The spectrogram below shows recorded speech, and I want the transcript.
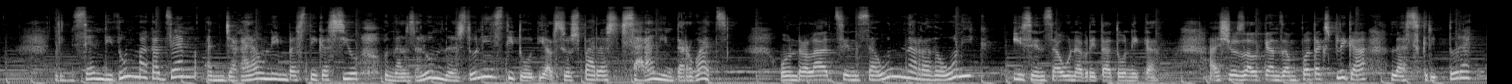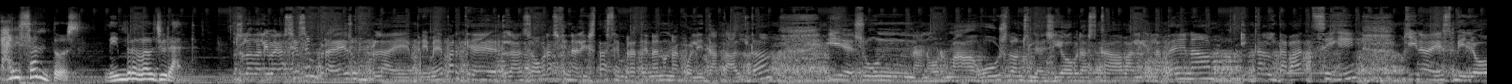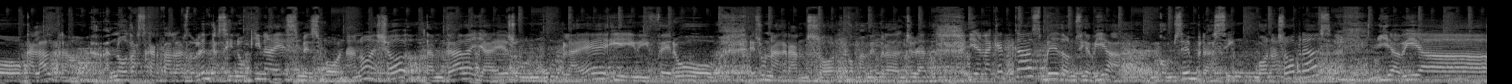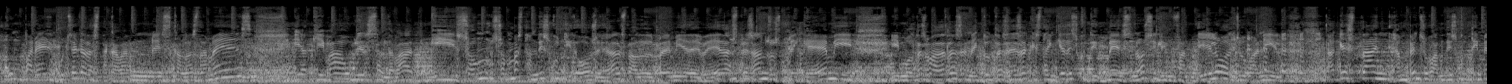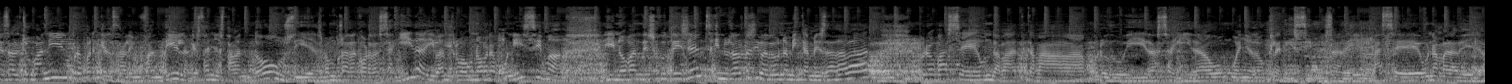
L'incendi d'un magatzem engegarà una investigació on els alumnes d'un institut i els seus pares seran interrogats. Un relat sense un narrador únic i sense una veritat única. Això és el que ens en pot explicar l'escriptora Cari Santos, membre del jurat. Doncs la deliberació sempre és un finalistes sempre tenen una qualitat alta i és un enorme gust doncs, llegir obres que valguin la pena i que el debat sigui quina és millor que l'altra. No descartar les dolentes, sinó quina és més bona. No? Això d'entrada ja és un, un plaer una gran sort com a membre del jurat. I en aquest cas, bé, doncs hi havia, com sempre, cinc bones obres, hi havia un parell potser que destacaven més que les de més, i aquí va obrir-se el debat. I som, som bastant discutidors, eh, els del Premi EDB, després ens ho expliquem i, i moltes vegades les anècdotes és aquest any que ha discutit més, no? si l'infantil o el juvenil. Aquest any em penso que vam discutir més el juvenil, però perquè els de l'infantil aquest any estaven tous i es van posar d'acord de seguida i van trobar una obra boníssima i no van discutir gens i nosaltres hi va haver una mica més de debat, però va ser un debat que va produir de seguida un guanyador claríssim, és a dir, va ser una meravella.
